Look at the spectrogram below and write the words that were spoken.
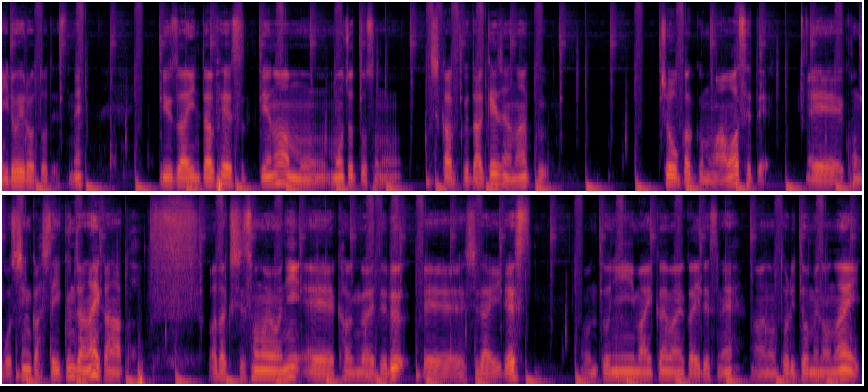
いろいろとですね、ユーザーインターフェースっていうのはもうもうちょっとその視覚だけじゃなく、聴覚も合わせて、えー今後進化していくんじゃないかなと、私そのように、えー考えてる、えー次第です。本当に毎回毎回ですね、あの取り留めのない、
